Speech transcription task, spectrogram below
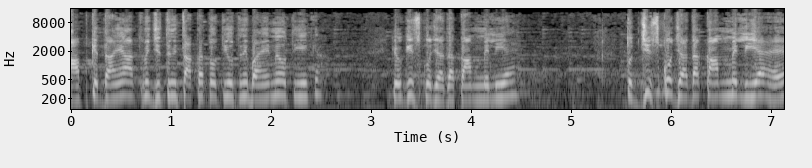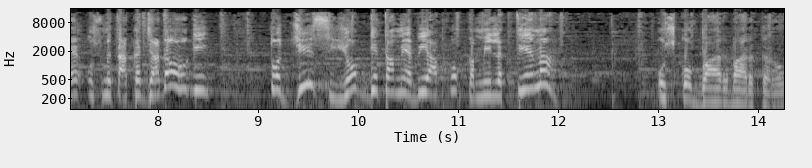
आपके दाएँ हाथ में जितनी ताकत होती है, उतनी बाएँ में होती है क्या? क्योंकि इसको ज़्यादा काम में लिया है। तो जिसको ज़्यादा काम में लिया है, उसमें ताकत ज़्यादा होगी। तो जिस योग्यता में अभी आपको कमी लगती है ना, उसको बार बार करो।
